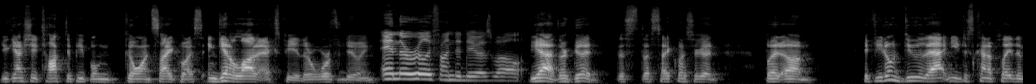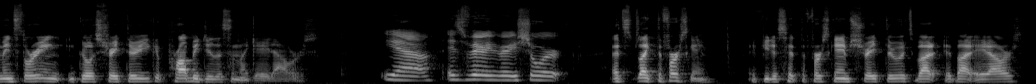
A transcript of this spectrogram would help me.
you can actually talk to people and go on side quests and get a lot of XP. They're worth doing. And they're really fun to do as well. Yeah, they're good. The the side quests are good, but um. If you don't do that and you just kind of play the main story and go straight through, you could probably do this in like eight hours. Yeah, it's very, very short. It's like the first game. If you just hit the first game straight through, it's about about eight hours.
